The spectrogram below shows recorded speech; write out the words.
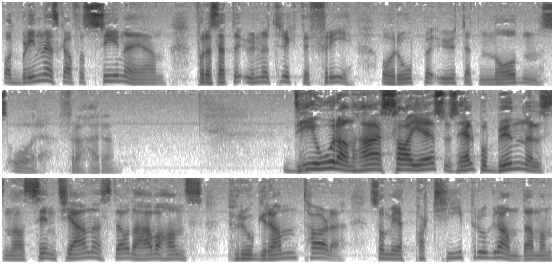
og at blinde skal få synet igjen, for å sette undertrykte fri og rope ut et nådens år fra Herren. De ordene her sa Jesus helt på begynnelsen av sin tjeneste, og dette var hans programtale, som i et partiprogram der man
